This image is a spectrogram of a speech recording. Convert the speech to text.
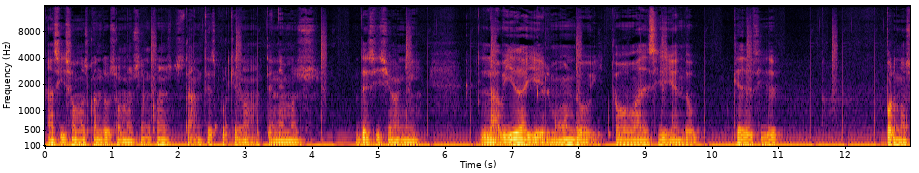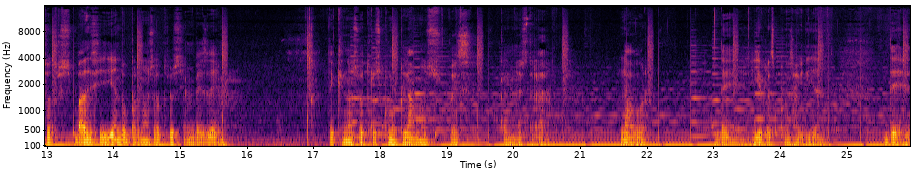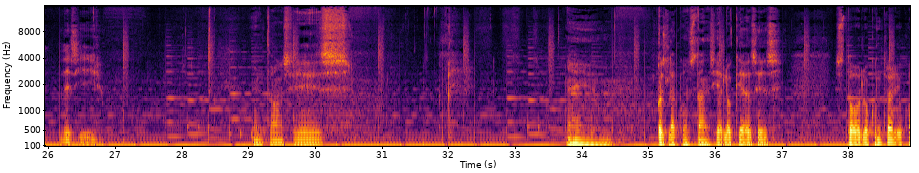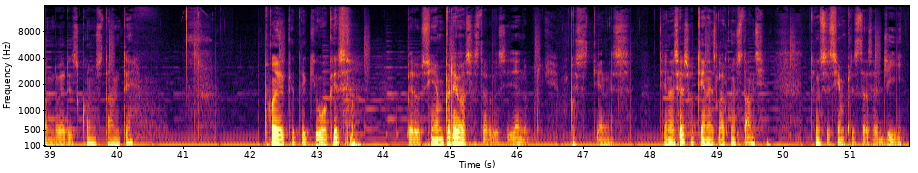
Así somos cuando somos inconstantes porque no tenemos decisión y la vida y el mundo y todo va decidiendo qué decide por nosotros, va decidiendo por nosotros en vez de, de que nosotros cumplamos pues con nuestra labor de irresponsabilidad de decidir. Entonces, em, pues la constancia lo que hace es, es todo lo contrario. Cuando eres constante, puede que te equivoques, pero siempre vas a estar decidiendo porque pues tienes tienes eso, tienes la constancia. Entonces siempre estás allí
